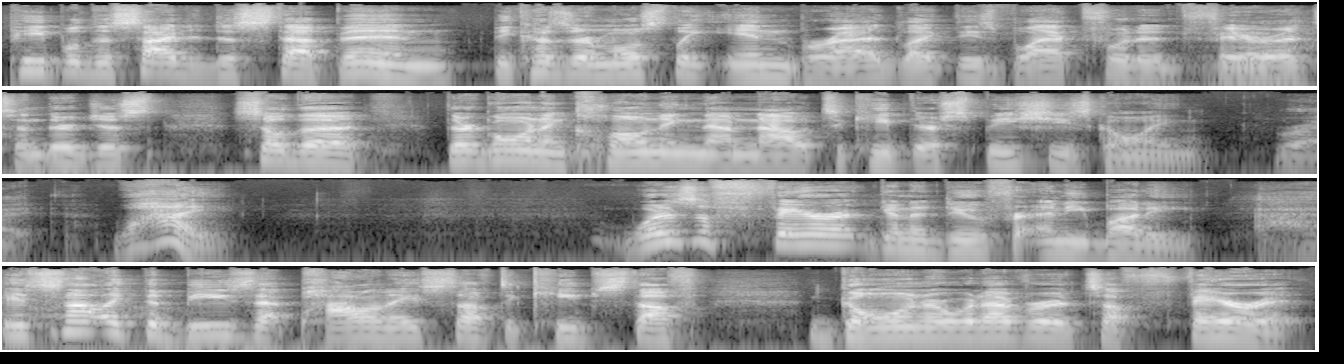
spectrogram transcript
people decided to step in because they're mostly inbred like these black-footed ferrets and they're just so the they're going and cloning them now to keep their species going Right. why what is a ferret going to do for anybody it's not like the bees that pollinate stuff to keep stuff going or whatever it's a ferret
